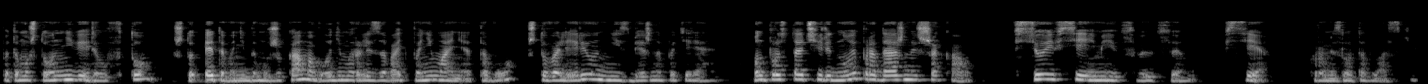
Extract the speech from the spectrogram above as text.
Потому что он не верил в то, что этого недомужика могло деморализовать понимание того, что Валерию он неизбежно потеряет. Он просто очередной продажный шакал. Все и все имеют свою цену. Все, кроме Златовласки.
